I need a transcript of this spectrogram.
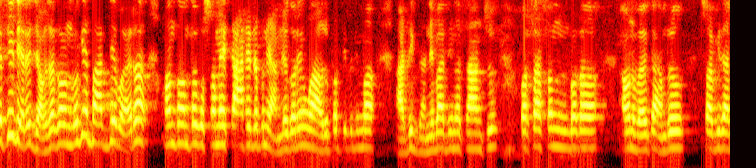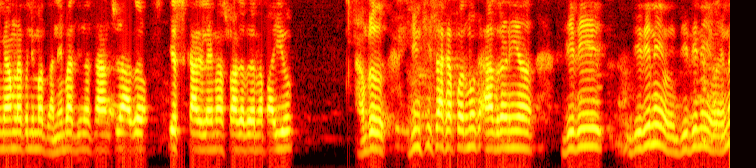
यति धेरै झकझगाउनु भयो कि बाध्य भएर अन्त अन्तको समय काटेर पनि हामीले गऱ्यौँ। उहाँहरूप्रति पनि म हार्दिक धन्यवाद दिन चाहन्छु। प्रशासनबाट आउनुभएको हाम्रो सविता म्यामलाई पनि म धन्यवाद दिन चाहन्छु। आज यस कार्यालयमा स्वागत गर्न पाइयो। हाम्रो जिन्सी शाखा प्रमुख आदरणीय दिदी दिदी नै दिदी नै होइन?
